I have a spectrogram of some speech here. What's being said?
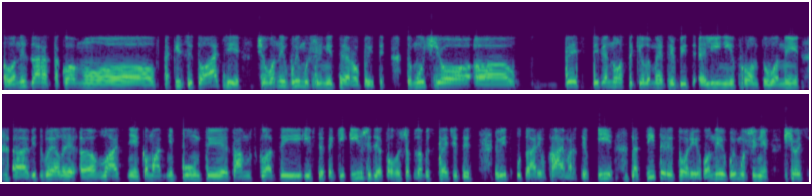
Вони зараз такому в такій ситуації, що вони вимушені це робити, тому що е, десь 90 кілометрів від е, лінії фронту вони е, відвели е, власні командні пункти, там склади і все таке інше для того, щоб забезпечитись від ударів хаймарсів. І на цій території вони вимушені щось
